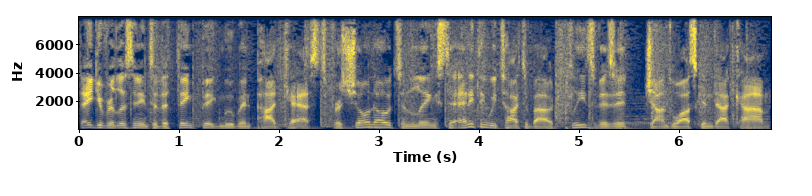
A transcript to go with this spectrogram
Thank you for listening to the Think Big Movement podcast. For show notes and links to anything we talked about, please visit johndwoskin.com.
